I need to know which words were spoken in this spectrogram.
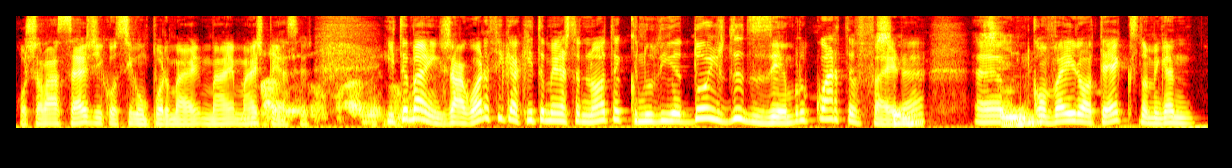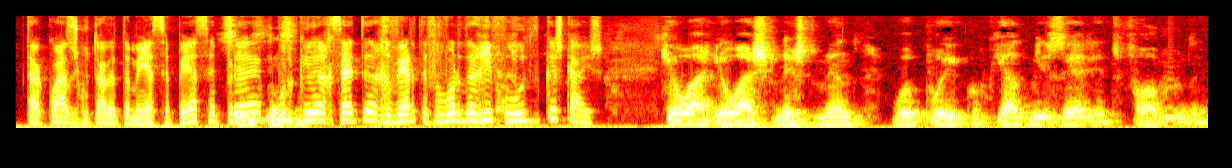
oxalá seja e consigam pôr mais, mais, mais peças. E também, já agora fica aqui também esta nota que no dia 2 de dezembro, quarta-feira, um, convém ir ao TEC, se não me engano está quase esgotada também essa peça, para, sim, sim, porque sim. a receita reverte a favor da ReFood de Cascais. Que eu, eu acho que neste momento o apoio que há de miséria, de fome, de,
